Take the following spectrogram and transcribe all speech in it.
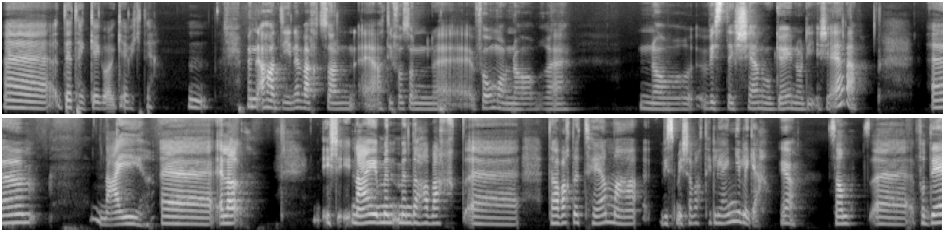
Eh, det tenker jeg òg er viktig. Mm. Men har dine vært sånn eh, at de får sånn formål når, eh, når Hvis det skjer noe gøy når de ikke er der? Um, nei. Eh, eller ikke, Nei, men, men det har vært eh, Det har vært et tema hvis vi ikke har vært tilgjengelige. Ja. Sant? Eh, for det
